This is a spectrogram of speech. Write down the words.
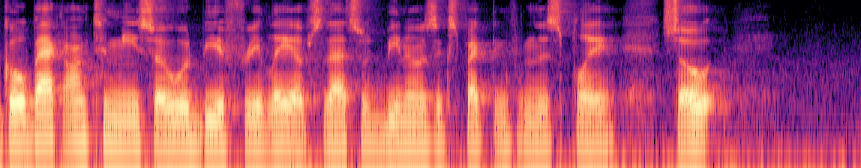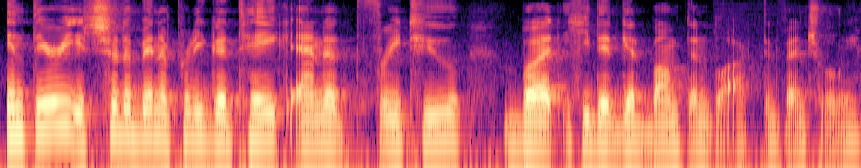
go back onto me, so it would be a free layup. So that's what Bino is expecting from this play. So in theory, it should have been a pretty good take and a free two, but he did get bumped and blocked eventually.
